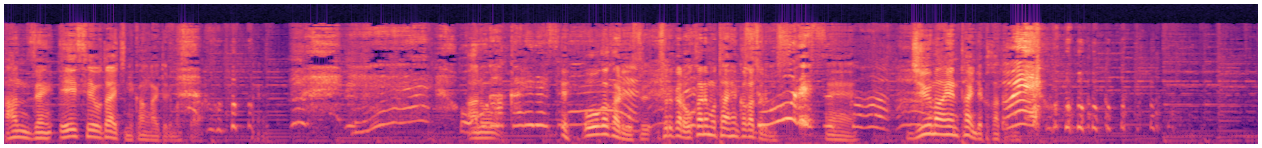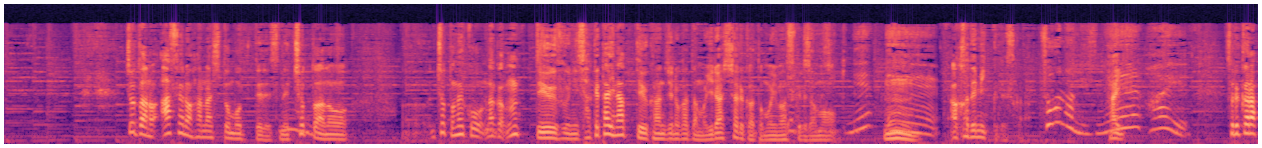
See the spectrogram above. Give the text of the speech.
安全衛生を第一に考えておりますから。あの大掛かりですえね大掛かりです。それからお金も大変かかっております。そうですか、え10万円単位でかかっておりますちょっとあの汗の話と思ってですね、ちょっとあのちょっとねこうなんかうんっていう風に避けたいなっていう感じの方もいらっしゃるかと思いますけれども、いや正直ね、うん。ええ。アカデミックですから。そうなんですね。ははい。い、それから、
